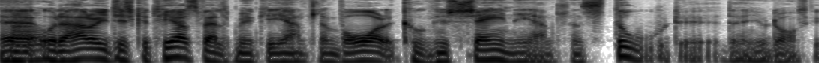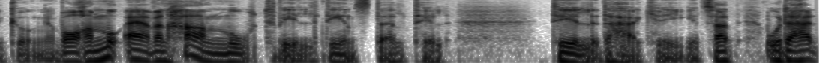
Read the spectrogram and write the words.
Eh, och det här har ju diskuterats väldigt mycket egentligen var kung Hussein egentligen stod, eh, den jordanske kungen. Var han, även han motvilligt inställd till, till det här kriget? Så att, och det här,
